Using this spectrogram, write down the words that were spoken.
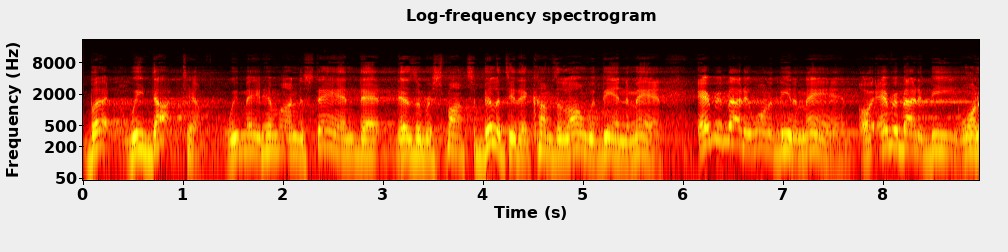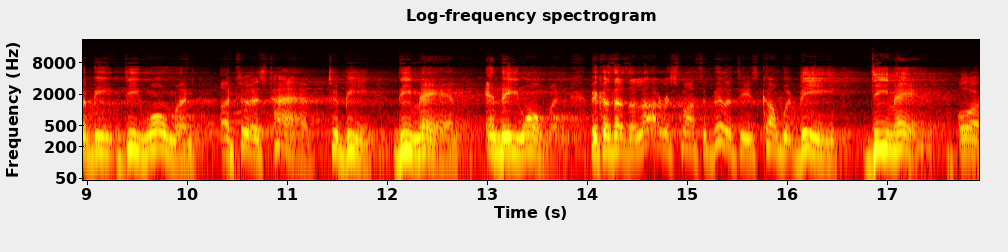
But we docked him. We made him understand that there's a responsibility that comes along with being the man. Everybody want to be the man, or everybody be want to be the woman until it's time to be the man and the woman. Because there's a lot of responsibilities come with being the man or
